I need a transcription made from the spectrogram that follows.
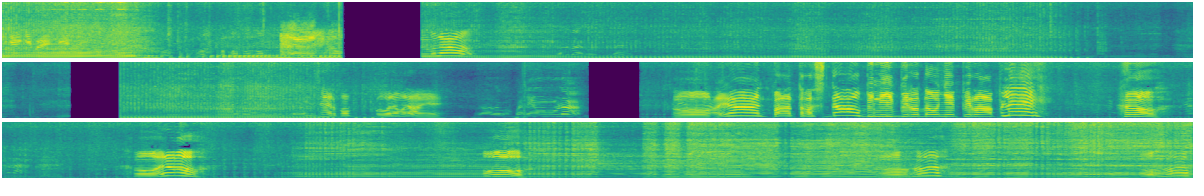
Sige, sige pre. Sige. Oh, oh, oh, oh, oh. mo lang. Sir, pa pawala mo lang eh. Pahinga mo muna. Oh, ayan, paatras daw. Binibira daw niya yung piraple. Oh. Oh, ano? Oh. Aha. Aha.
